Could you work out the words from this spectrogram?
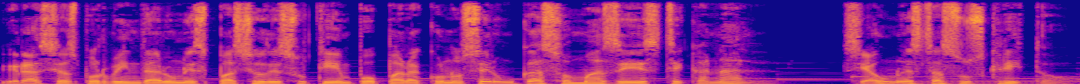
Gracias por brindar un espacio de su tiempo para conocer un caso más de este canal. Si aún no estás suscrito,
